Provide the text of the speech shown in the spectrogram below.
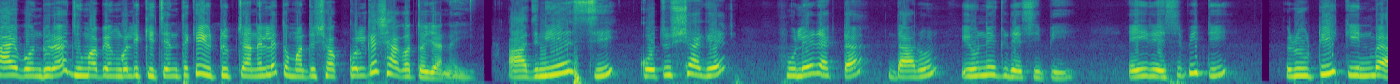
হাই বন্ধুরা, ঝুমা বেঙ্গলি কিচেন থেকে ইউটিউব চ্যানেলে তোমাদের সকলকে স্বাগত জানাই। আজ নিয়ে এসেছি কচুর শাকের ফুলের একটা দারুণ ইউনিক রেসিপি এই রেসিপিটি রুটি কিংবা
